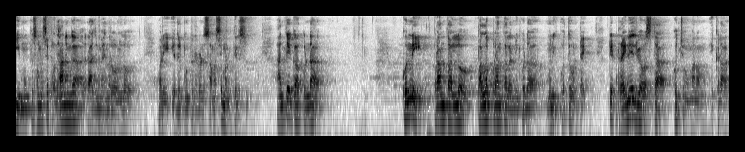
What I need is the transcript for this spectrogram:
ఈ ముంపు సమస్య ప్రధానంగా రాజమహేంద్రవరంలో మరి ఎదుర్కొంటున్నటువంటి సమస్య మనకు తెలుసు. అంతేకాకుండా కొన్ని ప్రాంతాల్లో పల్ల ప్రాంతాలన్నీ కూడా మునిగిపోతూ ఉంటాయి. అంటే డ్రైనేజ్ వ్యవస్థ కొంచెం మనం ఇక్కడ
